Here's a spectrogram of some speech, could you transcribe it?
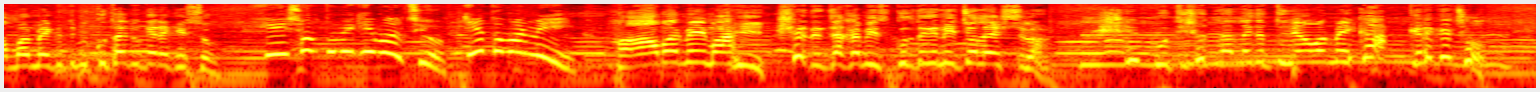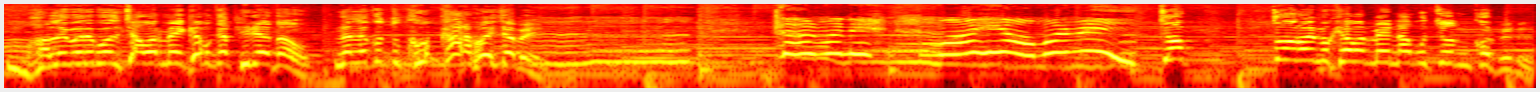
আমার মেয়েকে তুমি কোথায় ঢুকে রেখেছো? এসব তুমি কি বলছো? কে তোমার মেয়ে? আমার মেয়ে মাহি। সেদিন যাকে আমি স্কুল থেকে নিয়ে চলে এসেছিলাম সেই প্রতিশোধ না লাগে তুমি আমার মেয়েকে আটকে রেখেছো? ভালো বলে বলছো আমার মেয়েকে আমাকে ফিরে দাও নাহলে কিন্তু খুব খারাপ হয়ে যাবে। তার মানে মাহি আমার মেয়ে? চুপ তোর ওই মুখে আমার মেয়ের নাম উচ্চারণ করবি না।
